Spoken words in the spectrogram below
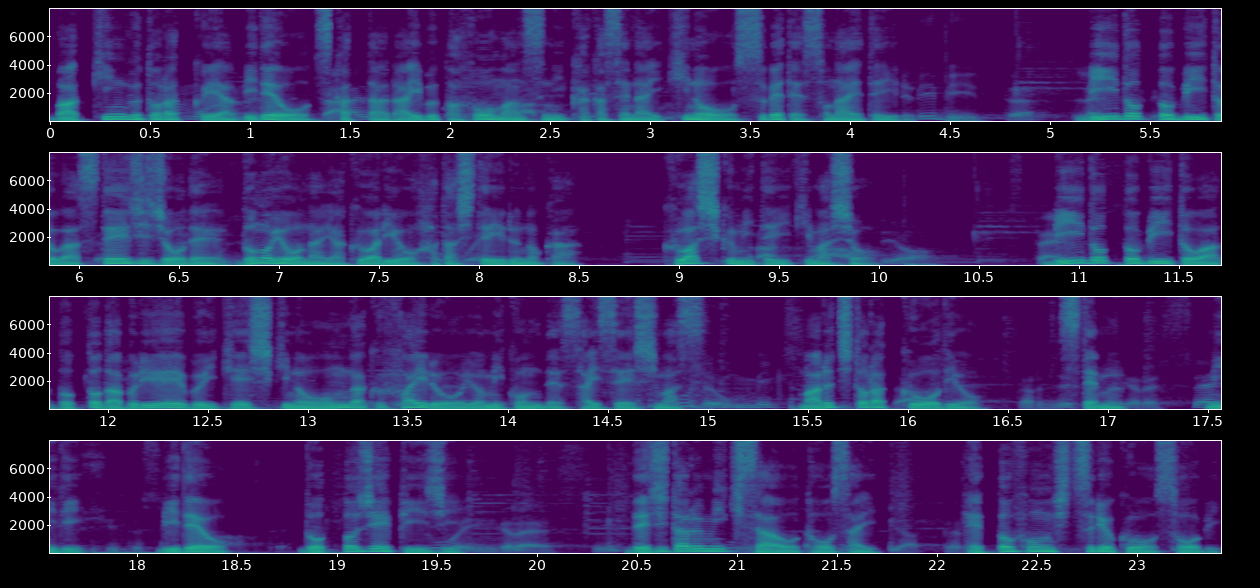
バッキングトラックやビデオを使ったライブパフォーマンスに欠かせない機能をすべて備えている。B. ビートがステージ上でどのような役割を果たしているのか、詳しく見ていきましょう。B. Beat は .wav 形式の音楽ファイルを読み込んで再生します。マルチトラックオーディオ、ステム、MIDI、ビデオ、.jpg、デジタルミキサーを搭載、ヘッドフォン出力を装備。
